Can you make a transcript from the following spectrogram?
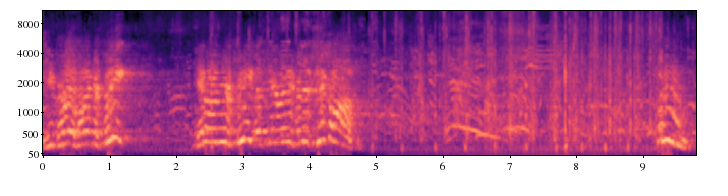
You girls on your feet. Get on your feet. Let's get ready for this kickoff. Boom.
